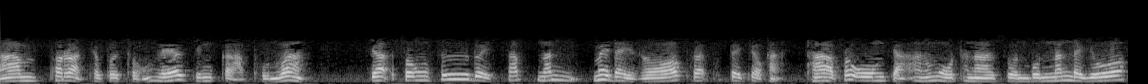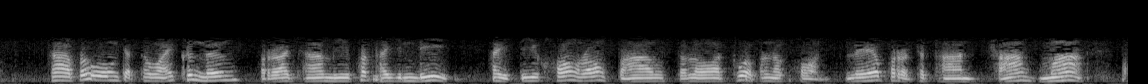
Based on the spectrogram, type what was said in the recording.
ตามพระราชประสงค์แล้วจึงกราบทูลว่า จะทรงซื้อด้วยทรัพย์นั้นไม่ได้รอพระพุทธเจ้าค่ะ ถ้าพระองค์จะอนุโมทนาส่วนบุญนั้นได้โยถ้าพระองค์จะถวายครึ่งหนึ่งราชามีพระทัยยินดี ให้ตีคล้องร้องเปล่าตลอดทั่วพระนคร แล้วพระราชทาน ช้างมา้า โค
